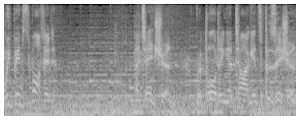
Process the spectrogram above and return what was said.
We've been spotted. Attention. Reporting a target's position.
